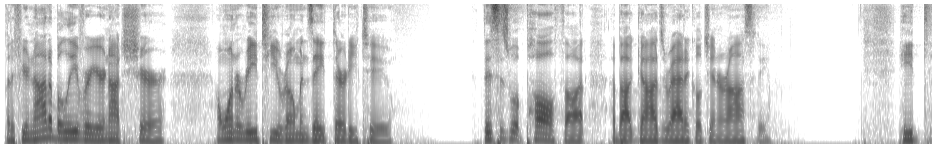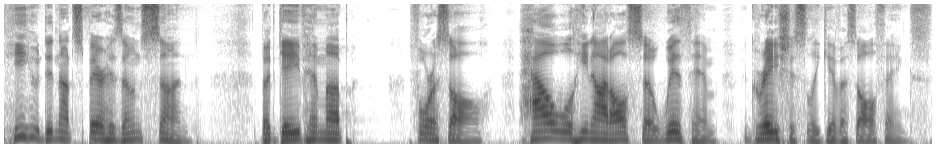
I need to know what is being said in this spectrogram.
But if you're not a believer, you're not sure, I want to read to you Romans 8:32. This is what Paul thought about God's radical generosity. He, he who did not spare his own son, but gave him up for us all, how will he not also with him graciously give us all things?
